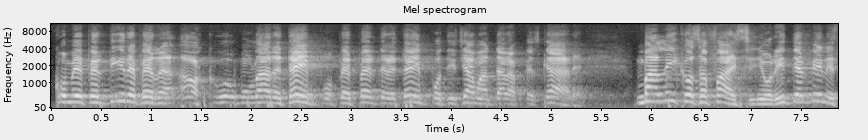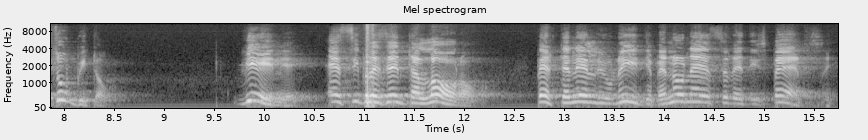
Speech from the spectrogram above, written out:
come per dire per accumulare tempo, per perdere tempo, diciamo andare a pescare. Ma lì cosa fa il Signore? Interviene subito, viene e si presenta a loro per tenerli uniti, per non essere dispersi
